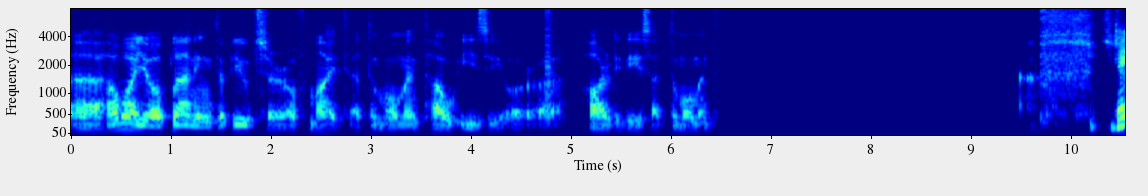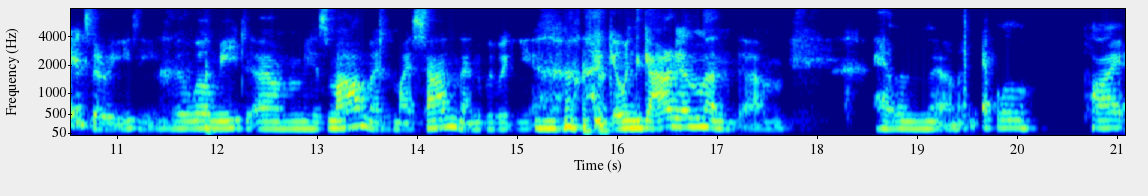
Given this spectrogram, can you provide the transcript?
uh, how are you planning the future of Might at the moment? How easy or uh, hard it is at the moment? Today it's very easy. We will meet um, his mom and my son, and we will go in the garden and um, have an, um, an apple pie.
